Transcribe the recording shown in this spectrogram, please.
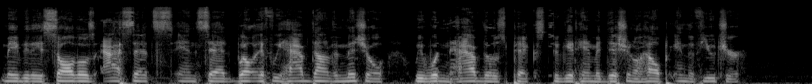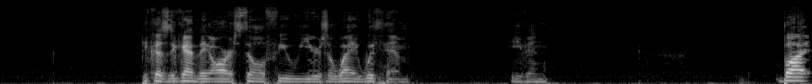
maybe they saw those assets and said, well, if we have Donovan Mitchell, we wouldn't have those picks to get him additional help in the future. Because again, they are still a few years away with him, even. But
